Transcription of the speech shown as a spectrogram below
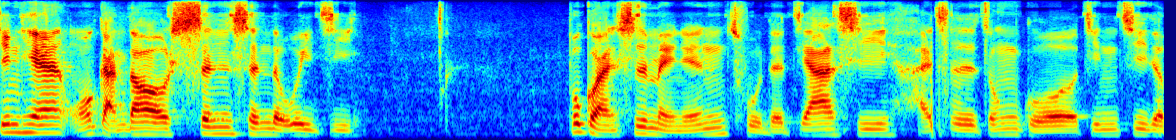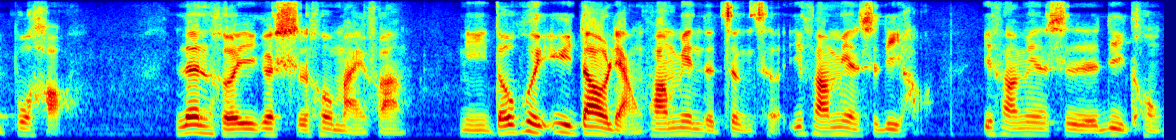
今天我感到深深的危机。不管是美联储的加息，还是中国经济的不好，任何一个时候买房，你都会遇到两方面的政策，一方面是利好，一方面是利空。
